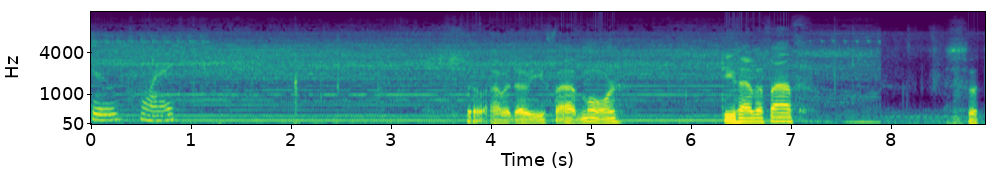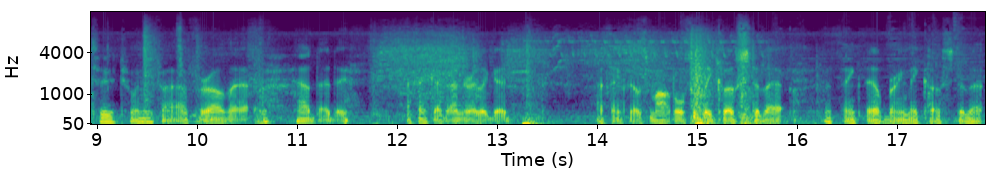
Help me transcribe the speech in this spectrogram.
82, 20. So I would owe you five more. Do you have a five? So 225 for all that. How'd I do? I think I've done really good. I think those models will be close to that. I think they'll bring me close to that.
